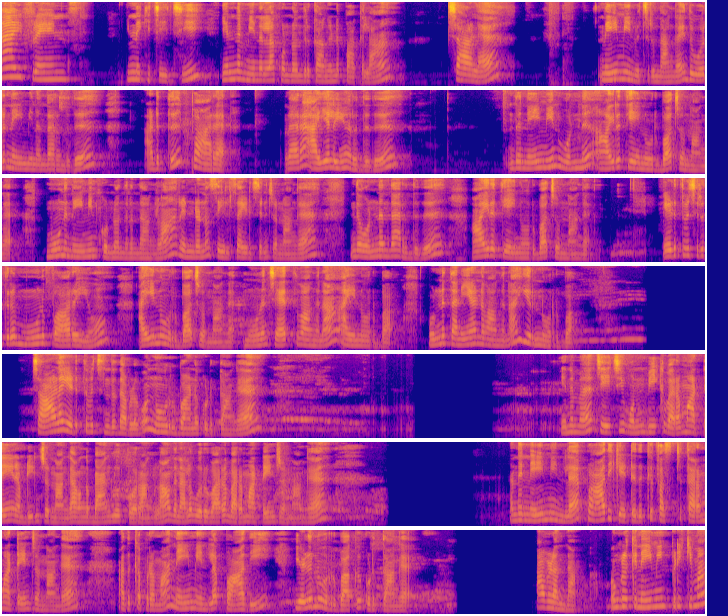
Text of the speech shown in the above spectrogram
Hi friends இன்னைக்கு சேச்சி என்ன மீனெல்லாம் கொண்டு வந்திருக்காங்கன்னு பார்க்கலாம். சாலை நெய் மீன் வச்சுருந்தாங்க. இந்த ஒரு நெய் மீனம் தான் இருந்தது. அடுத்து பாறை. வேறு அயலையும் இருந்தது. இந்த நெய் மீன் ஒன்று ஆயிரத்தி ஐநூறுரூபா சொன்னாங்க. மூணு நெய் மீன் கொண்டு வந்திருந்தாங்களாம். ரெண்டனும் சேல்ஸ் ஆகிடுச்சின்னு சொன்னாங்க. இந்த ஒன்றுந்தான் இருந்தது. ஆயிரத்தி ஐநூறுரூபா சொன்னாங்க. எடுத்து வச்சிருக்கிற மூணு பாறையும் ஐநூறுரூபா சொன்னாங்க. மூணும் சேர்த்து வாங்கினா ஐநூறுரூபா ஒன்று தனியான்னு வாங்கினா இருநூறுபா. சாலை எடுத்து வச்சுருந்தது அவ்வளவும் நூறுரூபான்னு கொடுத்தாங்க. என்னம்மா சேச்சி ஒன் வீக் வரமாட்டேன் அப்படின்னு சொன்னாங்க. அவங்க பெங்களூர் போகிறாங்களாம் அதனால் ஒரு வாரம் வரமாட்டேன்னு சொன்னாங்க. அந்த நெய் மீனில் பாதி கேட்டதுக்கு ஃபஸ்ட்டு தரமாட்டேன்னு சொன்னாங்க. அதுக்கப்புறமா நெய் மீனில் பாதி எழுநூறுரூபாக்கு கொடுத்தாங்க. அவ்வளோந்தான் உங்களுக்கு நெய் மீன் பிடிக்குமா?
